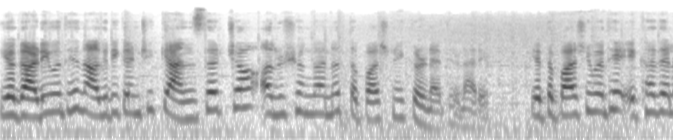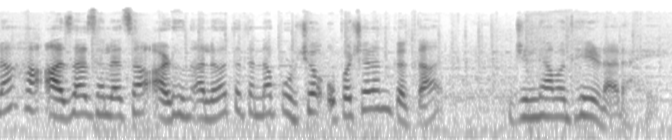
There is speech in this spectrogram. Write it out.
या गाडीमध्ये नागरिकांची कॅन्सरच्या अनुषंगानं तपासणी करण्यात येणार आहे. या तपासणीमध्ये एखाद्याला हा आजार झाल्याचं आढळून आलं तर त्यांना पुढच्या उपचारांकरता जिल्ह्यामध्ये येणार आहे.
